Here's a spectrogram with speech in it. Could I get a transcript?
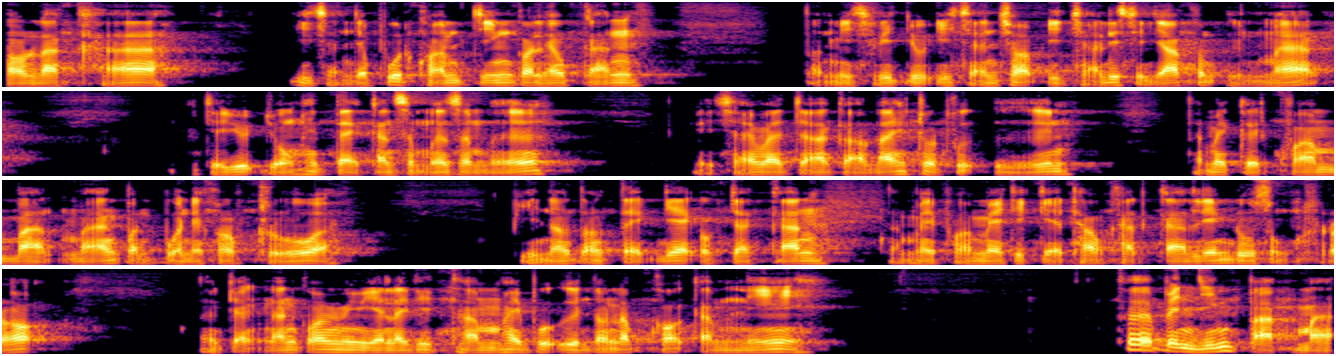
เอาราคาอีฉันจะพูดความจริงก็แล้วกัน ตอนมีชีวิตอยู่อีฉันชอบอิจฉาริษยาคนอื่นมาก จะยุยงให้แตกกันเสมอๆไม่ใช้วาจากล่าวร้ายโทษผู้อื่น ทำให้เกิดความบาดหมางปั่นป่วนในครอบครัว พี่น้องต้องแตกแยกออกจากกันทำให้พ่อแม่ที่แก่เท่าขาดการเลี้ยงดูสงเคราะห์นอกจากนั้นก็ไม่มีอะไรที่ทำให้ผู้อื่นต้องรับข้อกรรมนี้ เธอเป็นหญิงปากหมา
